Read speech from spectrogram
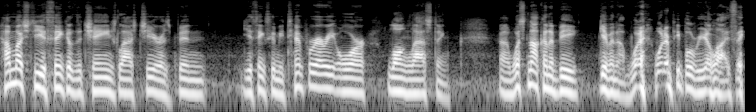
How much do you think of the change last year has been, do you think it's going to be temporary or long lasting? Uh, what's not going to be given up? What, what are people realizing?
